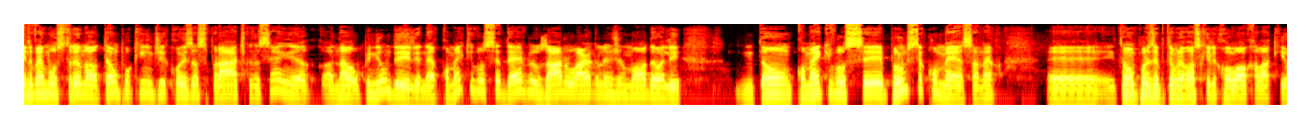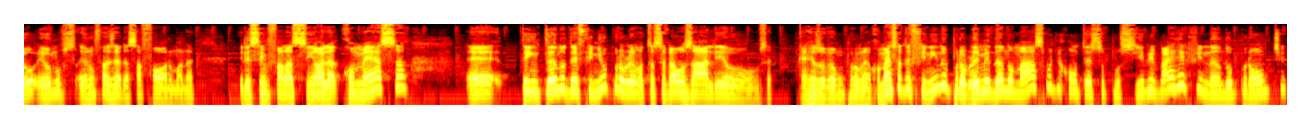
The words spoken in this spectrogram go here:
ele vai mostrando até um pouquinho de coisas práticas, assim, na opinião dele, né? Como é que você deve usar o Large Language Model ali? Então, como é que você. Por onde você começa, né? É, então, por exemplo, tem um negócio que ele coloca lá que eu, eu, não, eu não fazia dessa forma, né? Ele sempre fala assim: olha, começa é, tentando definir o problema. Então, você vai usar ali, o, você quer resolver um problema. Começa definindo o problema e dando o máximo de contexto possível e vai refinando o prompt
